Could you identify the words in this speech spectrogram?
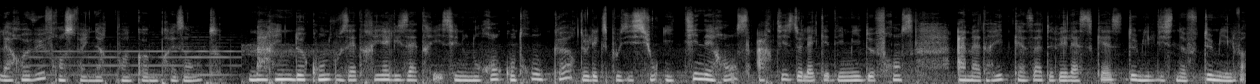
La revue francefineart.com présente. Marine Decomte, vous êtes réalisatrice et nous nous rencontrons au cœur de l'exposition Itinérance, artiste de l'Académie de France à Madrid, Casa de Velasquez 2019-2020,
